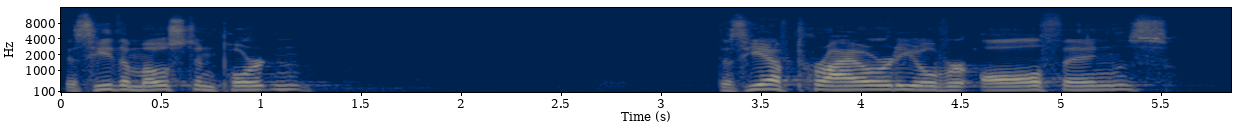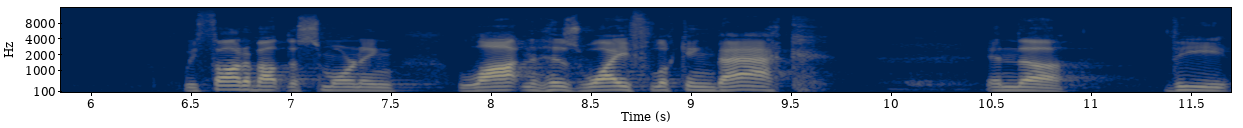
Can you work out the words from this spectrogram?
Is he the most important? Does he have priority over all things? We thought about this morning Lot and his wife looking back and the, the,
